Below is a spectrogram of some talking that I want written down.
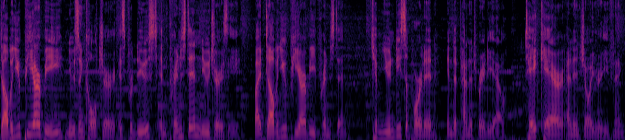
WPRB News and Culture is produced in Princeton, New Jersey by WPRB Princeton community supported independent radio. Take care and enjoy your evening.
